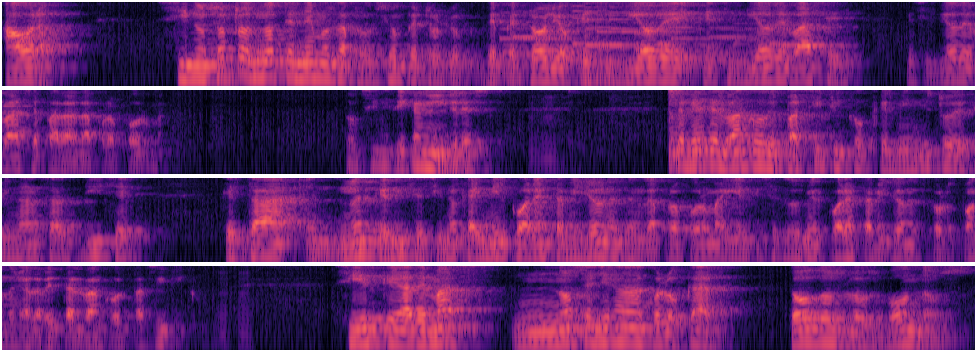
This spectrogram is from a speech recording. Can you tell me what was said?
Ahora, si nosotros no tenemos la producción de petróleo que sirvió de, que sirvió de base, que sirvió de base para la proforma, lo que significan ingresos. Se ve del Banco del Pacífico que el ministro de Finanzas dice que está, no es que dice, sino que hay 1.040 millones en la proforma y él dice que esos 1.040 millones corresponden a la venta del Banco del Pacífico. Si es que además no se llegan a colocar todos los bonos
